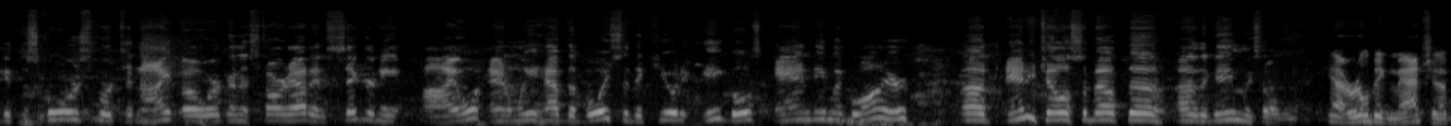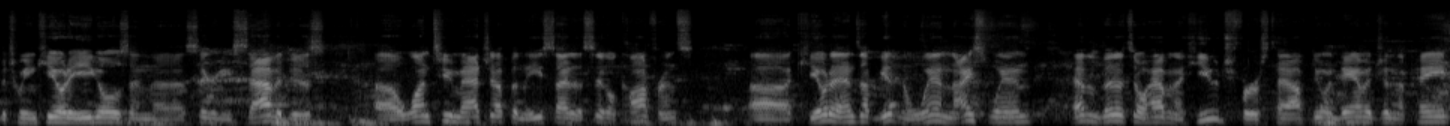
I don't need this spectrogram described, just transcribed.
get the scores for tonight, uh, we're going to start out in Sigourney, Iowa, and we have the voice of the Keota Eagles, Andy McGuire. Uh, Andy, tell us about the uh, the game we saw tonight. Yeah, a real big matchup between Keota Eagles and the Sigourney Savages. Uh, one-two matchup in the east side of the Sickle Conference. Uh, Keota ends up getting a win, nice win. Evan Vitito having a huge first half, doing damage in the paint.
